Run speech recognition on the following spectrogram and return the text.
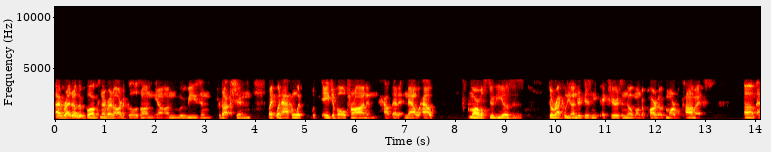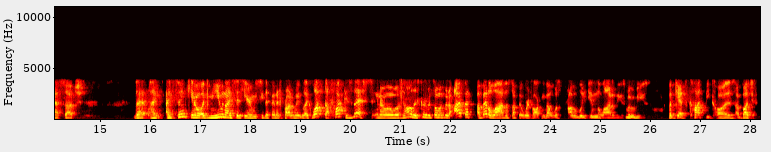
I've read other books and I've read articles on you know on movies and production, like what happened with with Age of Ultron and how that now how Marvel Studios is directly under Disney Pictures and no longer part of Marvel Comics um, as such that like I think you know like when you and I sit here and we see the finished product and we're like what the fuck is this? You know and we're like oh this could have been so much better. I bet I bet a lot of the stuff that we're talking about was probably in a lot of these movies but gets cut because of budgets.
